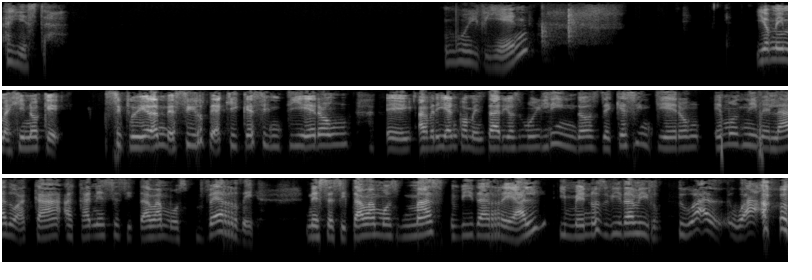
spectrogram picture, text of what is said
Ahí está. Muy bien. Yo me imagino que si pudieran decirte aquí qué sintieron, eh, habrían comentarios muy lindos de qué sintieron. Hemos nivelado acá, acá necesitábamos verde, necesitábamos más vida real y menos vida virtual. ¡Wow!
